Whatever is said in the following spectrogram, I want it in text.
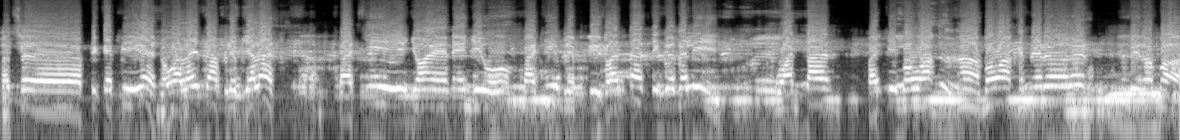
Masa PKP kan, orang lain tak boleh berjalan. Pakcik join NGO, pakcik boleh pergi Kelantan tiga kali. Kuantan, pakcik bawa ha, bawa kamera kan, ambil gambar.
